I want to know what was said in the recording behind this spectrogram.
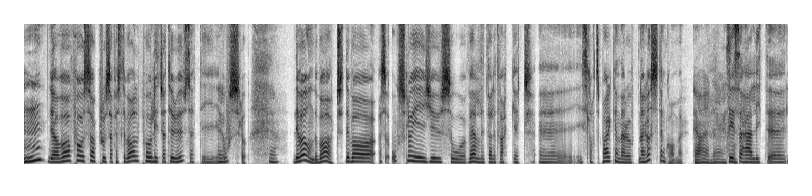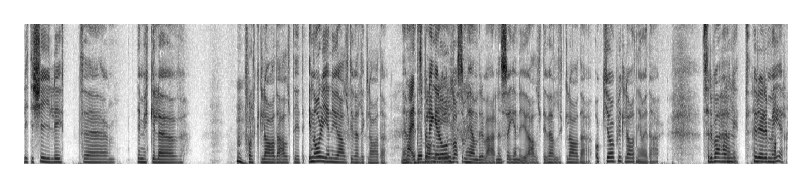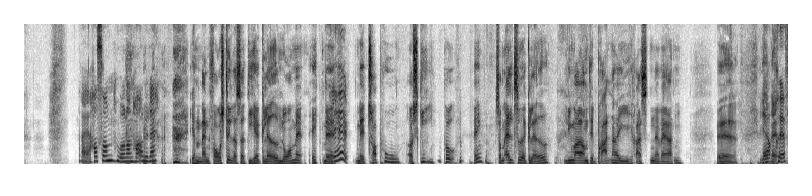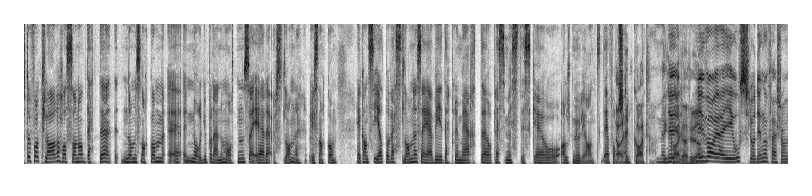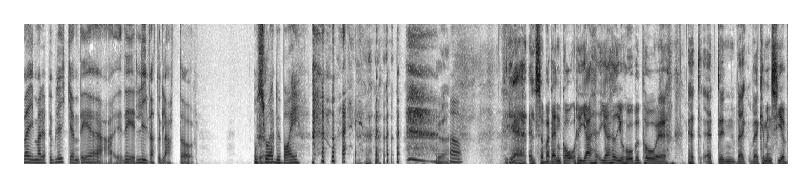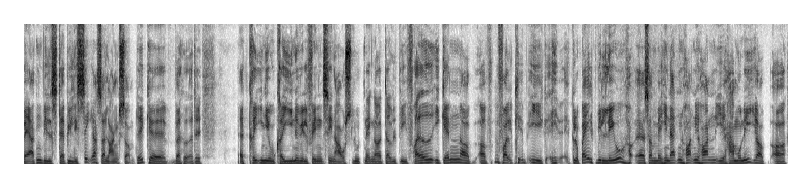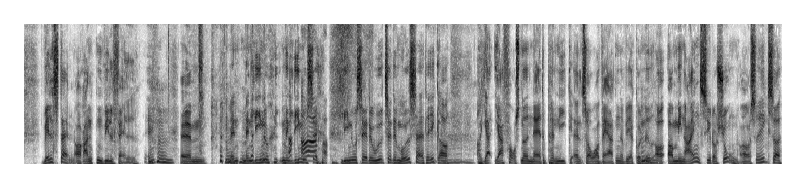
Mm, jag var på sakprosafestival på Litteraturhuset i Ja. Oslo. Ja. Det var underbart. Det var, alltså, Oslo är ju så väldigt, väldigt vackert eh, i Slottsparken där uppe när hösten kommer. Ja, det er Det är sant. så här lite, lite kyligt, eh, det är mycket löv. Mm. Folk glada alltid. I Norge är ni ju alltid väldigt glada. Nej, Nej, det, spelar ingen i- roll vad som händer i världen så är ni ju alltid väldigt glada. Och jag blir glad när jag är där. Så det var härligt. Hur är det med er? Hassan, hvordan har du det? Jamen, man forestiller sig de her glade nordmænd, ikke? Med, med tophue og ski på, ikke? Som altid er glade, lige meget om det brænder i resten af verden. Øh, Jeg har prøvet at forklare Hassan at dette, når vi snakker om eh, Norge på denne måten, så er det Østlandet vi snakker om. Jeg kan sige at på Vestlandet så er vi deprimerte og pessimistiske og alt muligt andet. Det er forskel. det er godt. Men det er nu, godt at høre. nu var jag i Oslo, det är ungefär som Weimarrepubliken. Det är, det är livat och glatt. Och, Oslo er Dubai. Ja. ja. Ja, altså, hvordan går det? Jeg, jeg havde jo håbet på, øh, at, at den, hvad, hvad kan man sige, at verden ville stabilisere sig langsomt, ikke? Øh, Hvad hedder det? At krigen i Ukraine ville finde sin afslutning, og der ville blive fred igen, og, og folk i, globalt ville leve altså med hinanden hånd i hånd i harmoni og, og velstand, og renten ville falde. Ikke? øhm, men, men, lige nu, men lige, nu ser, lige nu ser det ud til det modsatte, ikke? Og, og jeg, jeg får sådan noget nattepanik, altså over verden er ved at gå ned, og, og min egen situation også, ikke? Så,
